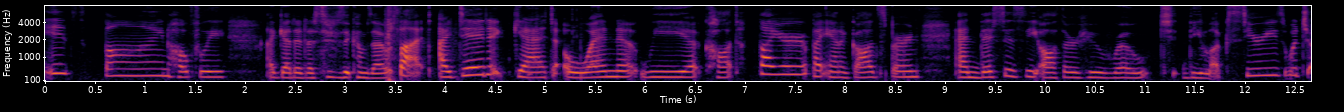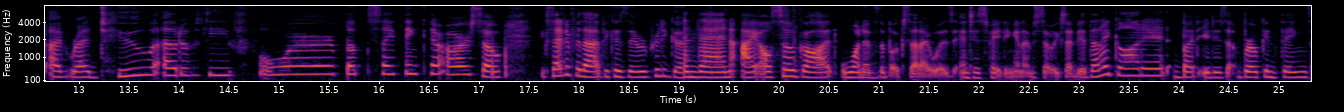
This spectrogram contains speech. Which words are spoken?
It's fine. Hopefully I get it as soon as it comes out. But I did get When We Caught Fire by Anna Godbersen and this is the author who wrote the Lux series which I've read two out of the four books I think there are so excited for that because they were pretty good. And then I also got one of the books that I was anticipating and I'm so excited that I got it but it is Broken Things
